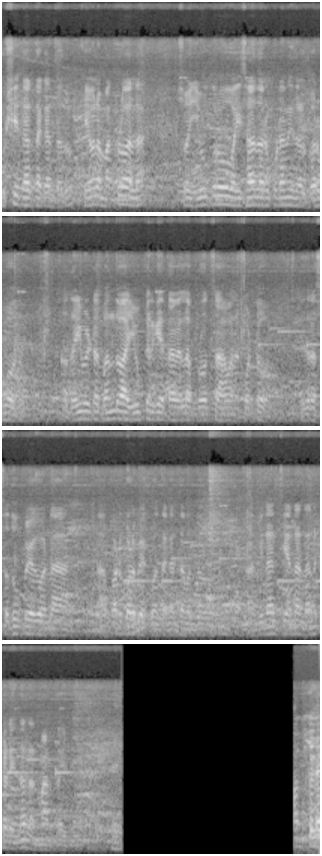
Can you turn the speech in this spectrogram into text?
ಖುಷಿ ತರ್ತಕ್ಕಂಥದ್ದು. ಕೇವಲ ಮಕ್ಕಳು ಅಲ್ಲ, ಸೊ ಯುವಕರು, ವಯಸ್ಸಾದವರು ಕೂಡ ಇದರಲ್ಲಿ ಬರ್ಬೋದು. ಸೊ ದಯವಿಟ್ಟು ಬಂದು ಆ ಯುವಕರಿಗೆ ತಾವೆಲ್ಲ ಪ್ರೋತ್ಸಾಹವನ್ನು ಕೊಟ್ಟು ಇದರ ಸದುಪಯೋಗವನ್ನು ಪಡ್ಕೊಳ್ಬೇಕು ಅಂತಕ್ಕಂಥ ಒಂದು ಆ, ವಿನಂತಿಯನ್ನು ನನ್ನ ಕಡೆಯಿಂದ ನಾನು ಮಾಡ್ತಾ ಇದ್ದೀನಿ. ನಮ್ಮ ಕಡೆ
